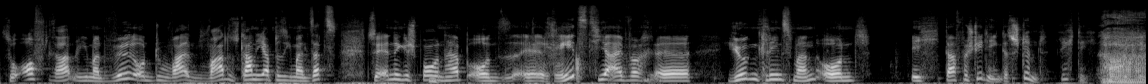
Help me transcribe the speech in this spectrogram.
so oft raten, wie man will und du wartest gar nicht ab, bis ich meinen Satz zu Ende gesprochen habe und äh, rätst hier einfach äh, Jürgen Klinsmann und ich darf bestätigen, das stimmt. Richtig. Ah. richtig.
